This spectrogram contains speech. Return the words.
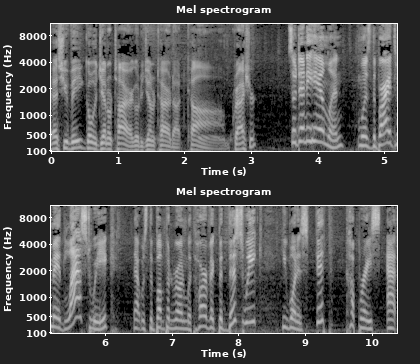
SUV, go with General Tire. Go to generaltire.com. Crasher? So Denny Hamlin was the bridesmaid last week. That was the bump and run with Harvick. But this week, he won his fifth cup race at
